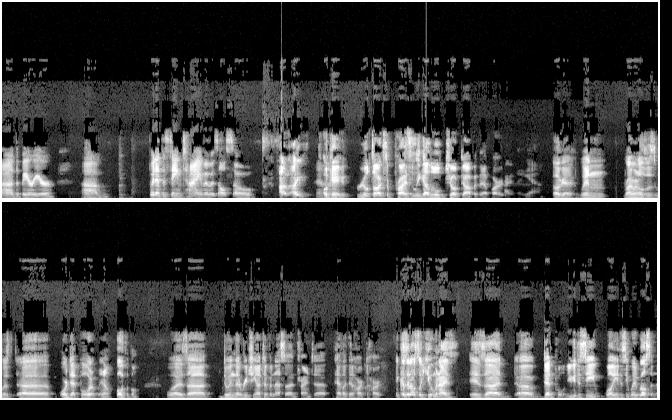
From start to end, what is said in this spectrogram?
uh, the barrier, um, but at the same time, it was also I, I okay. Real talk. Surprisingly, got a little choked up at that part. it, yeah. Okay, when Ryan Reynolds was was uh, or Deadpool, you know, both of them was uh, doing the reaching out to Vanessa and trying to have like that heart to heart because it also humanized is uh, uh, Deadpool. You get to see well, you get to see Wade Wilson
